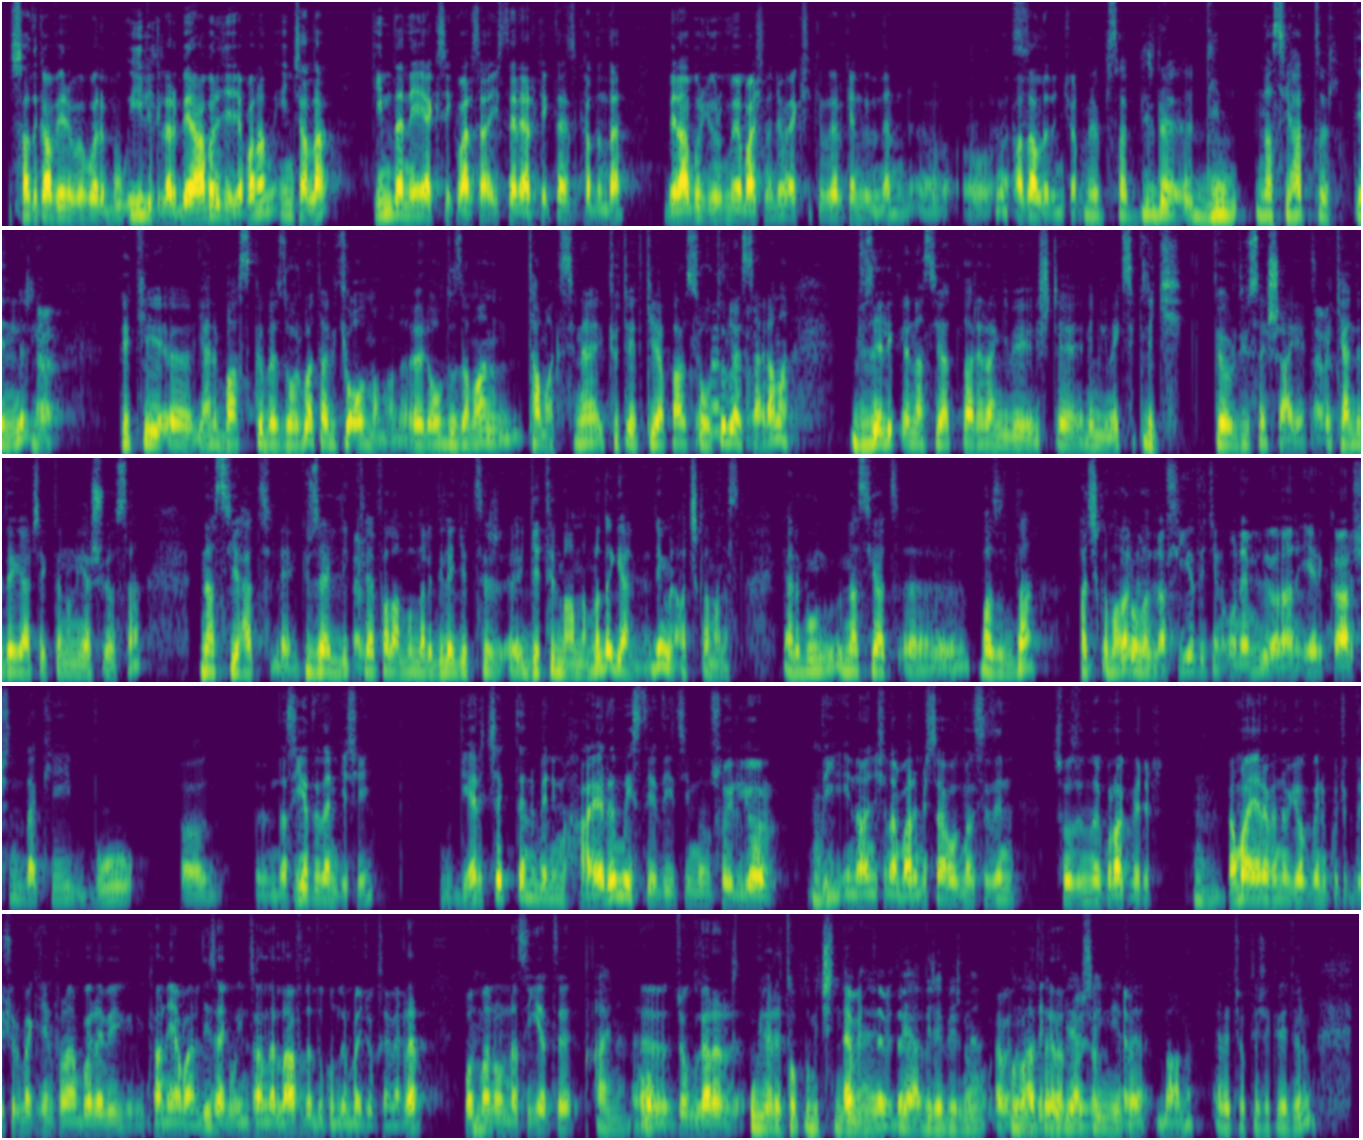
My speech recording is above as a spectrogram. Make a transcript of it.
Sadaka ver böyle bu iyilikler beraberce yapalım. İnşallah kimde ne eksik varsa ister erkekte ister kadında beraber yürümeye başlayınca o eksiklikler kendiliğinden e, o azalır inşallah. Mesela bir de e, din nasihattır denilir ya. Evet. Peki e, yani baskı ve zorba tabii ki olmamalı. Öyle olduğu zaman tam aksine kötü etki yapar, soğutur etki vesaire ama güzellikle nasihatlar herhangi bir işte ne bileyim eksiklik gördüyse şayet ve kendi de gerçekten onu yaşıyorsa nasihatle, güzellikle falan bunları dile getir e, getirme anlamına da gelmiyor değil mi açıklamanız? Yani bu nasihat e, bazında açıklamalar olabilir. Nasihat için önemli olan eğer karşındaki bu nasihat eden kişi gerçekten benim hayrımı istediği için bunu söylüyor diye inancına varmışsa o zaman sizin sözünüze kulak verir. Ama eğer efendim yok beni küçük düşürmek için falan böyle bir kanıya vardıysa o insanlar lafı da dokundurmayı çok severler. O zaman o nasihatı Aynen. e, çok zarar uyarı verir. toplum içinde Evet, mi evet, evet, veya evet. birebir mi? Evet, Bunlar tabii ki her lazım. niyete Evet. bağlı. Evet çok teşekkür ediyorum.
